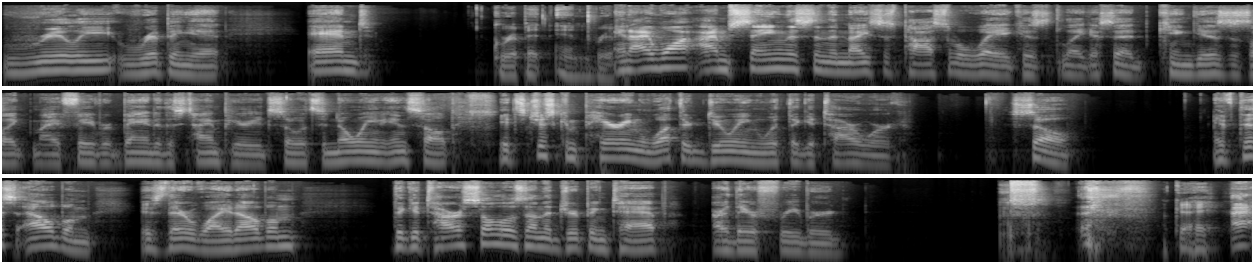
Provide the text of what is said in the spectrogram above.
really ripping it, and grip it and rip. it. and I want I'm saying this in the nicest possible way because, like I said, King Giz is like my favorite band of this time period. So it's a knowing insult. It's just comparing what they're doing with the guitar work. So, if this album is their white album, the guitar solos on the Dripping Tap are their Freebird. Okay. I,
